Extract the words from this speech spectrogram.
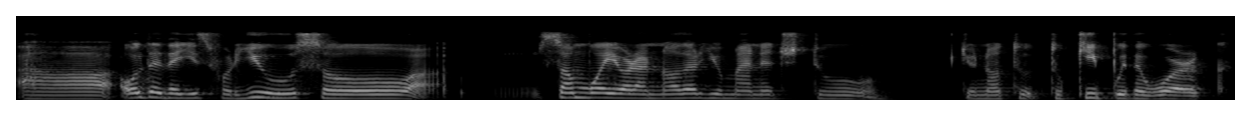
Uh, all the day is for you. So some way or another you manage to you know to, to keep with the work.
